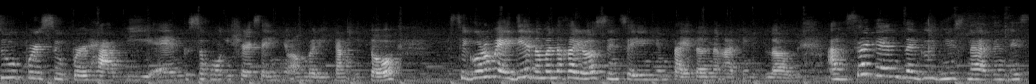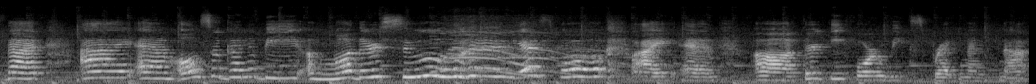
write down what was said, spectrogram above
super, super happy and gusto kong i-share sa inyo ang balitang ito. Siguro may idea naman na kayo since ayun yung title ng ating vlog. Ang second na good news natin is that I am also gonna be a mother soon. yes po. I am uh, 34 weeks pregnant na.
